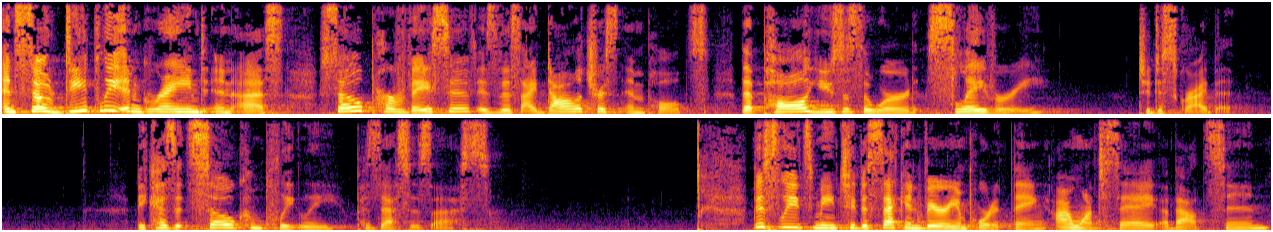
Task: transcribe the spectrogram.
And so deeply ingrained in us, so pervasive is this idolatrous impulse that Paul uses the word slavery to describe it because it so completely possesses us. This leads me to the second very important thing I want to say about sin,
